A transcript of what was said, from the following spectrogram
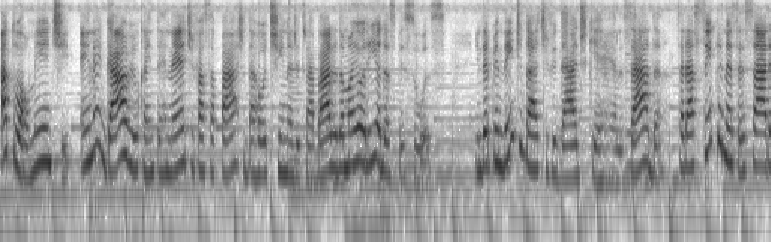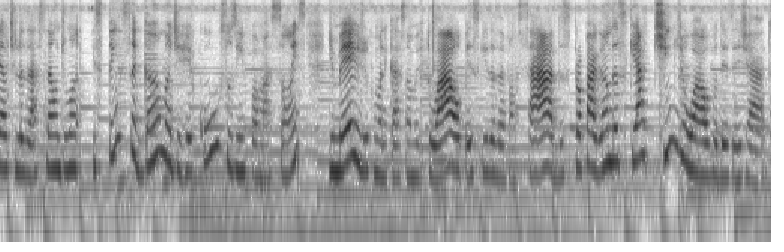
Atualmente, é inegável que a internet faça parte da rotina de trabalho da maioria das pessoas. Independente da atividade que é realizada, será sempre necessária a utilização de uma extensa gama de recursos e informações, de meios de comunicação virtual, pesquisas avançadas, propagandas que atingem o alvo desejado,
